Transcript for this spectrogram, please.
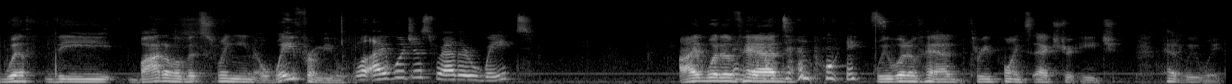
with the bottom of it swinging away from you. Well, I would just rather wait I would have and get my had ten points. we would have had 3 points extra each had we waited.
